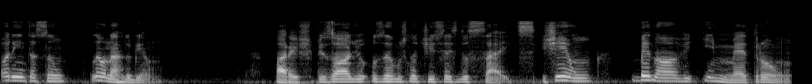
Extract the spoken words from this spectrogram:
Orientação: Leonardo Bião. Para este episódio, usamos notícias dos sites G1, B9 e Metro 1.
